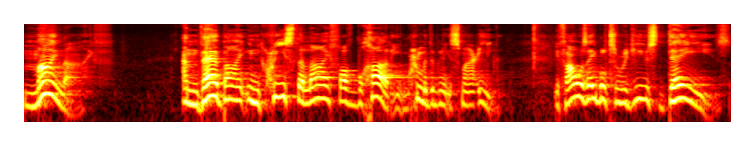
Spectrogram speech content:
my life and thereby increase the life of Bukhari, Muhammad ibn Ismail, if I was able to reduce days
